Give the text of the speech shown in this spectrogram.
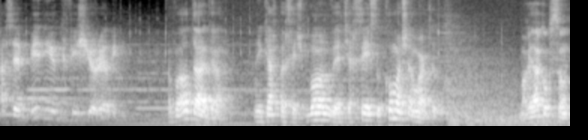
אעשה בדיוק כפי שיורה לי. אבל אל דאגה, אני אקח בחשבון ואתייחס לכל מה שאמרת לי. מר יעקובסון,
